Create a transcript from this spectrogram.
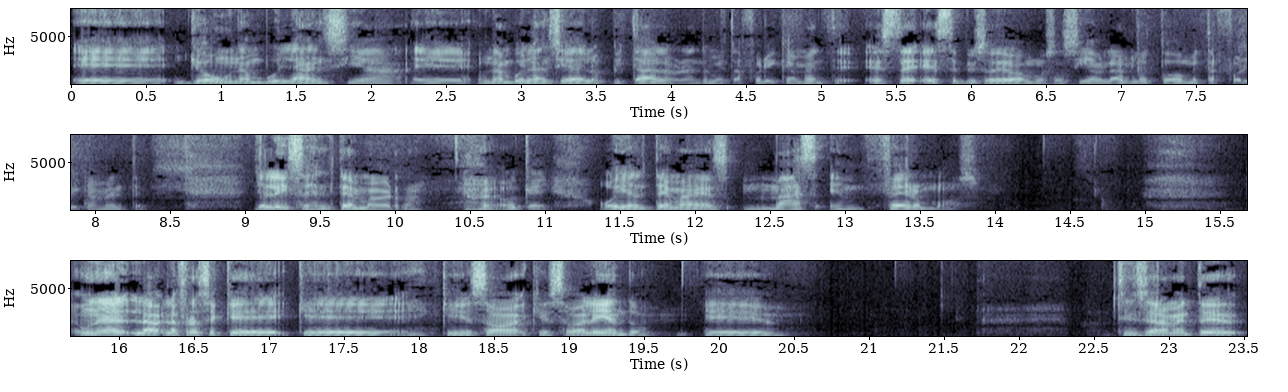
eh, yo una ambulancia, eh, una ambulancia del hospital, hablando metafóricamente. Este, este episodio vamos así a hablarlo todo metafóricamente. Ya le dices el tema, ¿verdad? ok, hoy el tema es más enfermos. Una, la, frase que, que, que, yo estaba, que estaba leyendo, eh, sinceramente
